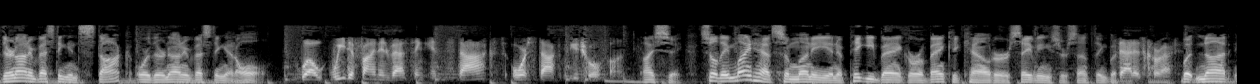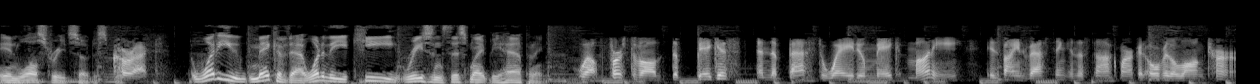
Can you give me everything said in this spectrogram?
they're not investing in stock or they're not investing at all? Well, we define investing in stocks or stock mutual funds. I see. So they might have some money in a piggy bank or a bank account or savings or something, but that is correct. But not in Wall Street, so to speak. Correct. What do you make of that? What are the key reasons this might be happening? Well, first of all, the biggest and the best way to make money is by investing in the stock market over the long term.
